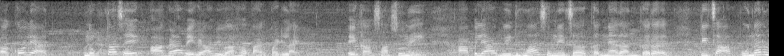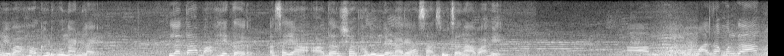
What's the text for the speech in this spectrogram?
अकोल्यात नुकताच एक आगळा वेगळा विवाह पार पडलाय. एका सासूने आपल्या विधवा सुनेचं कन्यादान करत तिचा पुनर्विवाह घडवून आणलाय. लता बाहेकर असं या आदर्श घालून देणाऱ्या सासूचं नाव आहे. माझा मुलगा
